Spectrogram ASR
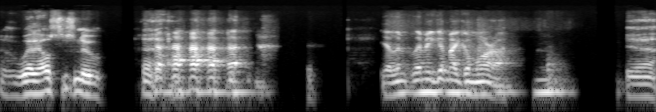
What else is new? yeah, let, let me get my Gemara. yeah.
